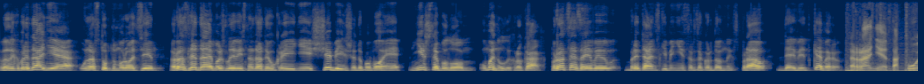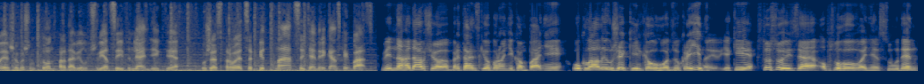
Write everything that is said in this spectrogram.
Великобританія у наступному році розглядає можливість надати Україні ще більше допомоги, ніж це було у минулих роках. Про це заявив британський міністр закордонних справ Девід Кемерон. Ранее такое же Вашингтон продавил в Швеции и Финляндии, где уже строится 15 американских баз. Він нагадав, що британські оборонні компанії уклали вже кілька угод з Україною, які стосуються обслуговування суден,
